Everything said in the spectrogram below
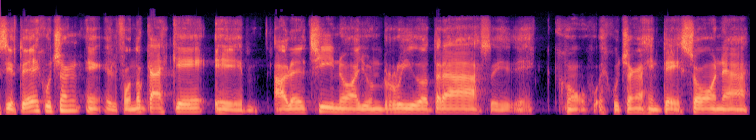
Si ustedes escuchan, en el fondo cada vez que eh, habla el chino hay un ruido atrás, eh, escuchan a gente de zona,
